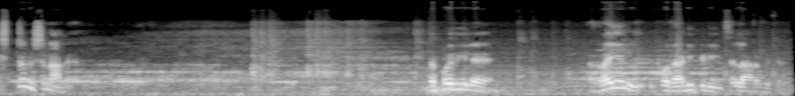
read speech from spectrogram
எக்ஸ்டென்ஷனாக இந்த பகுதியில ரயில் இப்போது அடிக்கடி செல்ல ஆரம்பிக்கிறது.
